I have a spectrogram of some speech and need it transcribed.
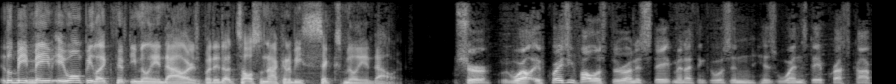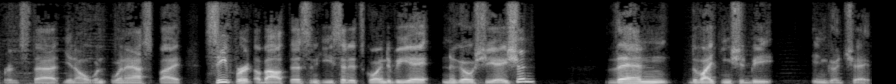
it'll be maybe it won't be like fifty million dollars, but it, it's also not going to be six million dollars. Sure. Well, if Kwesi follows through on his statement, I think it was in his Wednesday press conference that, you know, when, when asked by Seifert about this, and he said it's going to be a negotiation, then the Vikings should be in good shape.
